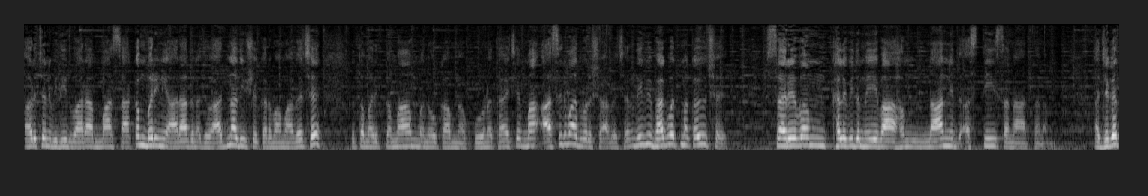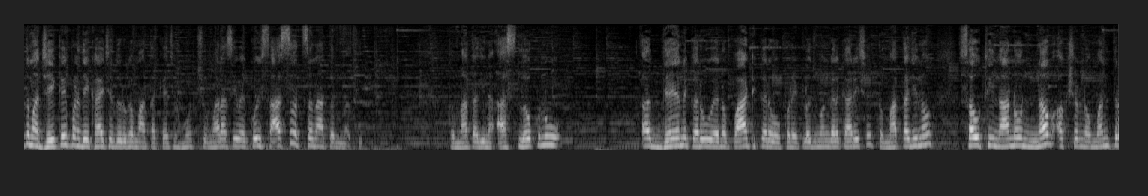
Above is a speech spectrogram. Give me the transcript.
અર્ચન વિધિ દ્વારા માં સાકંભરીની આરાધના જો આજના દિવસે કરવામાં આવે છે, તો તમારી તમામ મનોકામના પૂર્ણ થાય છે. માં આશીર્વાદ વર્ષાવે છે. અને દેવી ભાગવતમાં કહ્યું છે, સર્વમ ખલવિદમેવાહમ નાનિદ અસ્તિ સનાતનમ. આ જગતમાં જે કંઈ પણ દેખાય છે, દુર્ગા માતા કહે છે, હું છું. મારા સિવાય કોઈ શાશ્વત સનાતન નથી. તો માતાજીના આ શ્લોકનું અધ્યયન કરવું, એનો પાઠ કરવો પણ એટલો જ મંગલકારી છે. તો માતાજીનો સૌથી નાનો નવ અક્ષરનો મંત્ર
